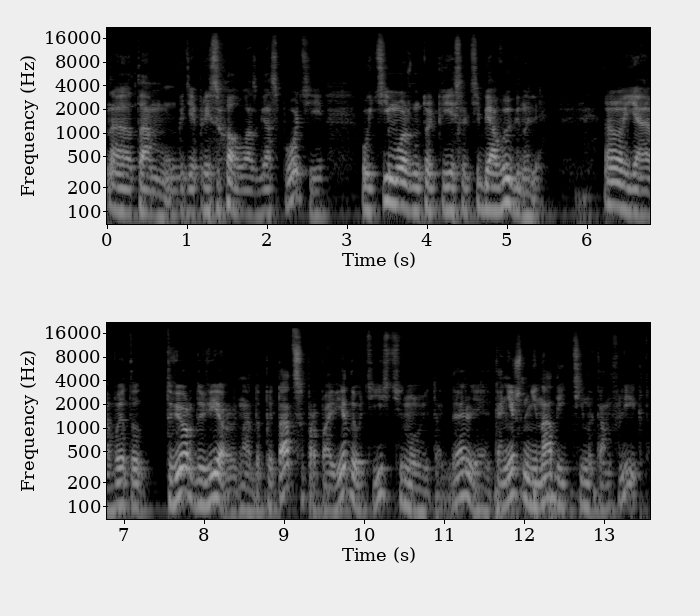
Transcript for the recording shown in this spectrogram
э, там, где призвал вас Господь. И уйти можно только, если тебя выгнали. Э, я в это твердо верую, надо пытаться проповедовать истину и так далее. Конечно, не надо идти на конфликт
